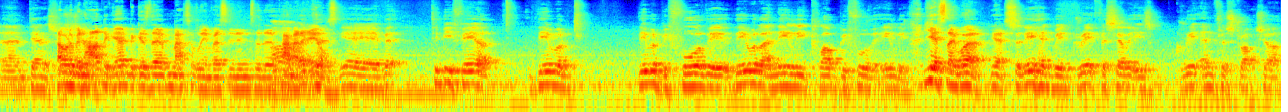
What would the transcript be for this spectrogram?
Um, Dennis. That would have been hard to get because they're massively invested into the Oh, Parramatta. Eels. Yeah, yeah, but to be fair, they were they were before they they were an A League club before the A League. Yes, they were. Yes. So they had with great facilities, great infrastructure.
